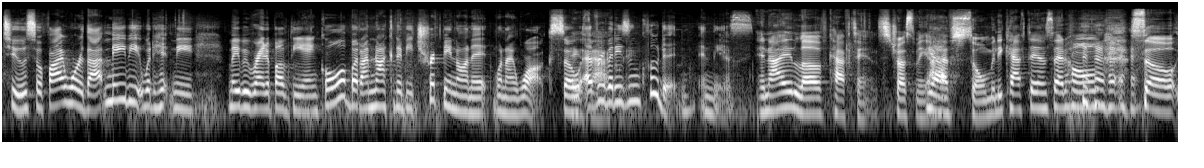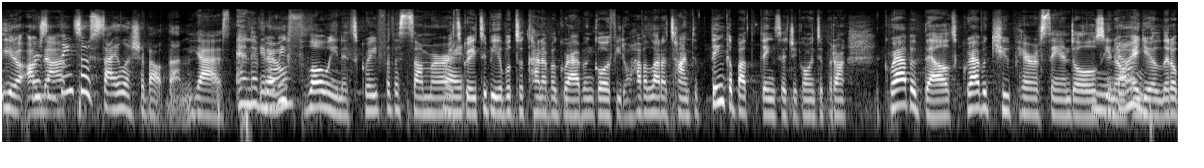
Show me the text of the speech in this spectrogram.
5'2", so if I wore that, maybe it would hit me maybe right above the ankle, but I'm not gonna be tripping on it when I walk. So Exactly. everybody's included in these. And I love caftans. Trust me, I have so many caftans at home. so you know, I'm There's not. something so stylish about them. Yes, and they're very know? flowing. It's great for the summer. It's great to be able to kind of a grab and go if you don't have a lot of time to think about the things that you're going to put on. Grab a belt, grab a cute pair of sandals, And you you're know, and your little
